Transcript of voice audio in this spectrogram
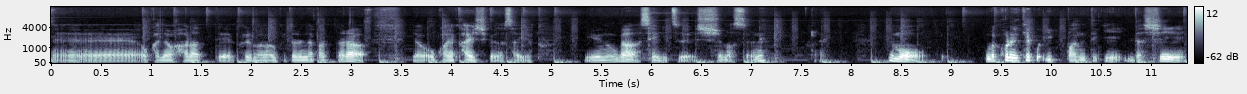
えー、お金を払って車が受け取れなかったら、いや、お金返してくださいよというのが成立しますよね。はい、でも、まあ、これ結構一般的だし、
